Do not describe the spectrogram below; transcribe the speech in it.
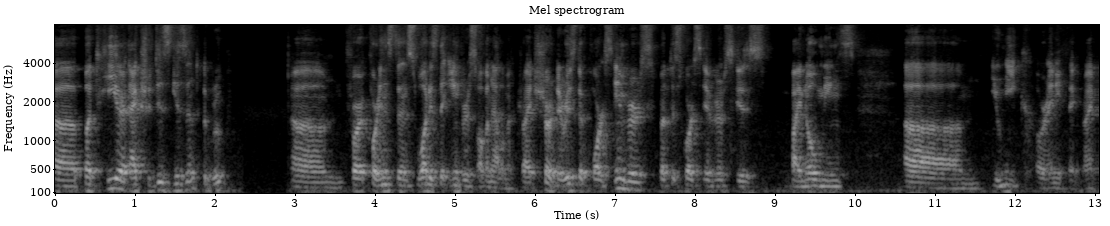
Uh, but here, actually, this isn't a group. Um, for, for instance, what is the inverse of an element, right? Sure, there is the coarse inverse, but this coarse inverse is by no means um, unique or anything, right?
